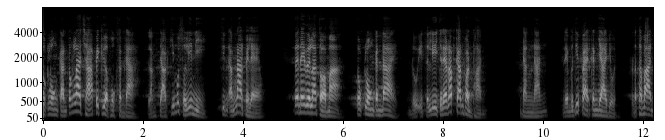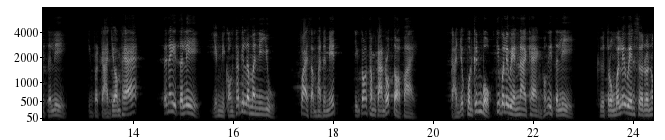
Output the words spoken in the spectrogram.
ตกลงกันต้องล่าช้าไปเกือบ 6 สัปดาห์ หลังจากที่มุสโสลินีสิ้นอำนาจไปแล้ว แต่ในเวลาต่อมาตกลงกันได้ โดยอิตาลีจะได้รับการผ่อนผัน ดังนั้นในวันที่ 8 กันยายน รัฐบาลอิตาลีจึงประกาศยอมแพ้ แต่ในอิตาลียังมีกองทัพเยอรมนีอยู่ ฝ่ายสัมพันธมิตรจึงต้องทำการรบต่อไป การยกพลขึ้นบกที่บริเวณนาแข่งของอิตาลี คือตรงบริเวณเซโรโน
